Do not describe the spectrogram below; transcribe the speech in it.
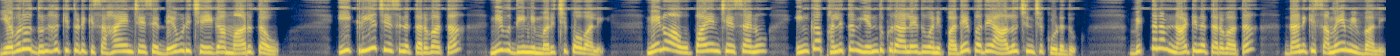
ఎవరో దున్హకితుడికి సహాయం చేసే దేవుడి చేయిగా మారుతావు. ఈ క్రియ చేసిన తర్వాత నీవు దీన్ని మరిచిపోవాలి. నేను ఆ ఉపాయం చేశాను ఇంకా ఫలితం ఎందుకు రాలేదు అని పదే పదే ఆలోచించకూడదు. విత్తనం నాటిన తర్వాత దానికి సమయం ఇవ్వాలి.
